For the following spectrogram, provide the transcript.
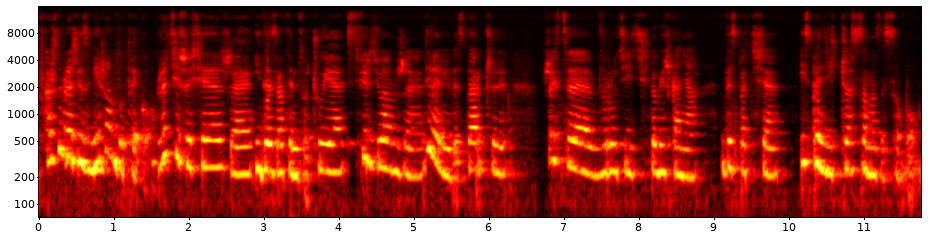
W każdym razie zmierzam do tego, że cieszę się, że idę za tym, co czuję. Stwierdziłam, że tyle mi wystarczy, że chcę wrócić do mieszkania, wyspać się i spędzić czas sama ze sobą.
